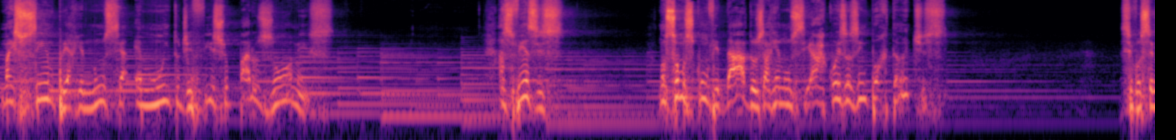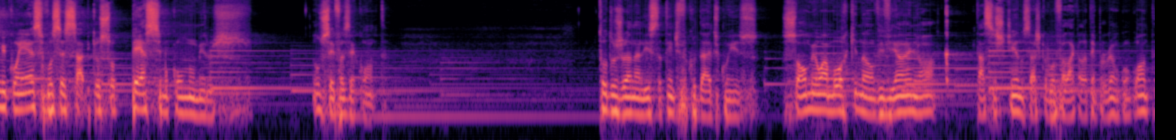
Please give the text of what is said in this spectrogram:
Mas sempre a renúncia é muito difícil para os homens. Às vezes, nós somos convidados a renunciar coisas importantes. Se você me conhece, você sabe que eu sou péssimo com números. Não sei fazer conta. Todo jornalista tem dificuldade com isso. Só o meu amor que não. Viviane, ó, tá assistindo. Você acha que eu vou falar que ela tem problema com conta?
